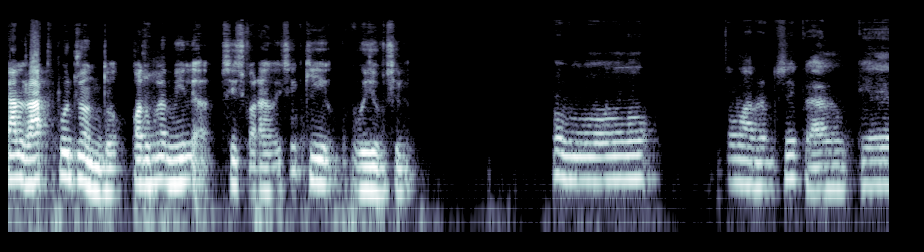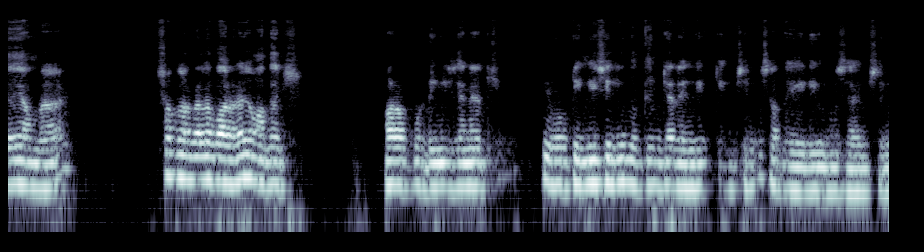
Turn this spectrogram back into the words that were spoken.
কাল রাত পর্যন্ত কতগুলো মিল সিজ করা হয়েছে? কি অভিযোগ ছিল? ও তোমার হচ্ছে কালকে আমরা সকালবেলা বার হয়ে আমাদের খড়গপুর ডিভিশনের পুরো টিমই ছিল, দু তিনটা রেঞ্জের টিম ছিল, সাথে এডিও সাহেব ছিল।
